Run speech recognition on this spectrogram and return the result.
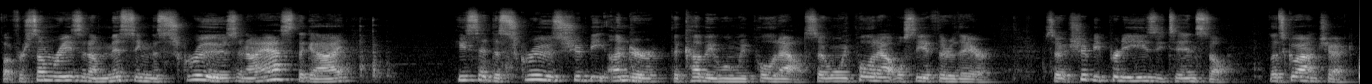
but for some reason I'm missing the screws and I asked the guy he said the screws should be under the cubby when we pull it out. So when we pull it out we'll see if they're there. So it should be pretty easy to install. Let's go out and check.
